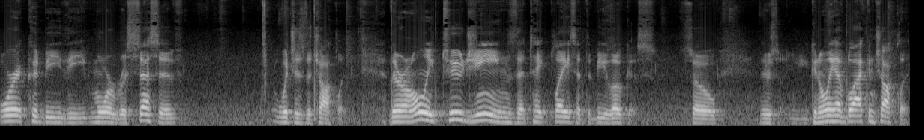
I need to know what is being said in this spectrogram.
or it could be the more recessive, which is the chocolate. There are only two genes that take place at the B locus. So there's you can only have black and chocolate.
